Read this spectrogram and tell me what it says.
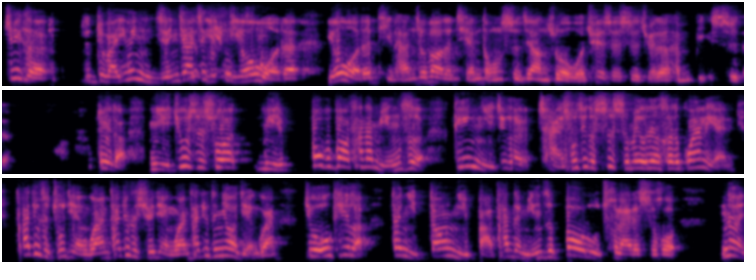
这个。对吧？因为你人家这个有我的有我的体坛周报的前同事这样做，我确实是觉得很鄙视的。对的，你就是说你报不报他的名字，跟你这个阐述这个事实没有任何的关联。他就是主检官，他就是血检官，他就是尿检官，就 OK 了。但你当你把他的名字暴露出来的时候，那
